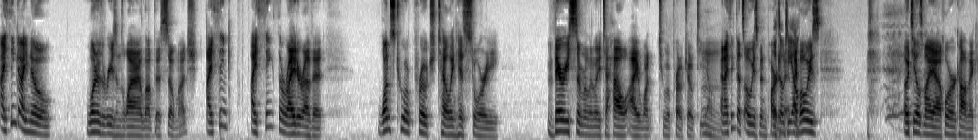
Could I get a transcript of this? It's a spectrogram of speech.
I think I know one of the reasons why I love this so much. I think I think the writer of it wants to approach telling his story very similarly to how I want to approach OTL. And I think that's always been part What's of OTL? it. I've always OTL's my uh, horror comic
